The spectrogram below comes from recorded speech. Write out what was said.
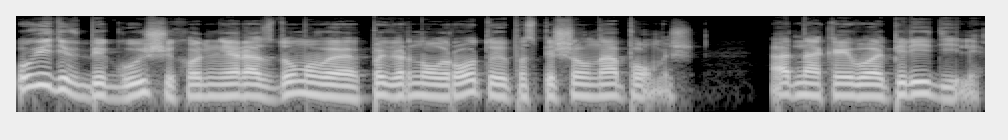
Увидев бегущих, он, не раздумывая, повернул роту и поспешил на помощь. Однако его опередили.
